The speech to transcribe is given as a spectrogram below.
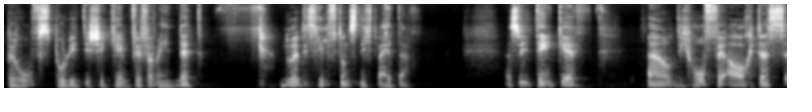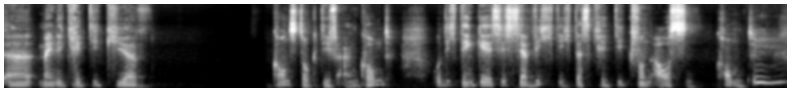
berufspolitische Kämpfe verwendet. Nur das hilft uns nicht weiter. Also ich denke äh, und ich hoffe auch, dass äh, meine Kritik hier konstruktiv ankommt. Und ich denke, es ist sehr wichtig, dass Kritik von außen kommt. Mhm.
